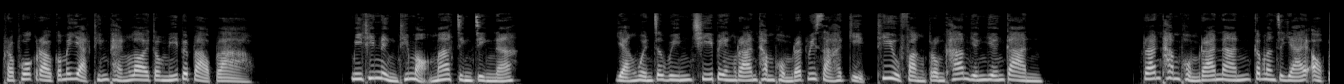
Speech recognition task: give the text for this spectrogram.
เพราะพวกเราก็ไม่อยากทิ้งแผงลอยตรงนี้ไปเปล่าๆ มีที่หนึ่งที่เหมาะมากจริง ๆ นะหยางเหวินจะวินชี้ไปยังร้านทำผมรัฐวิสาหกิจที่อยู่ฝั่งตรงข้ามเยื้องๆกัน ร้านทำผมร้านนั้นกำลังจะย้ายออกไป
